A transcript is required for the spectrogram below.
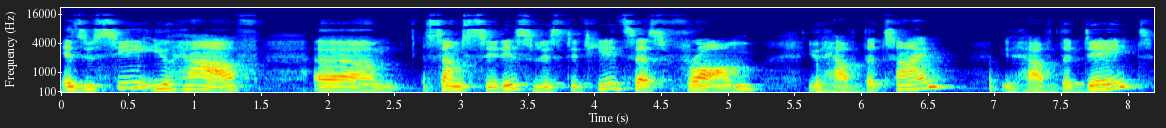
As you see, you have um, some cities listed here. It says from, you have the time, you have the date,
